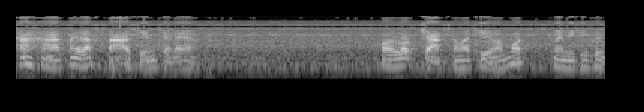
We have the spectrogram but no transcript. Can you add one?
ถ้าหากไม่รักษาศีลเสียแล้ว พอลดจากสมาธิมาหมดไม่มีที่พึ่ง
